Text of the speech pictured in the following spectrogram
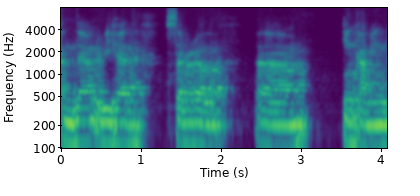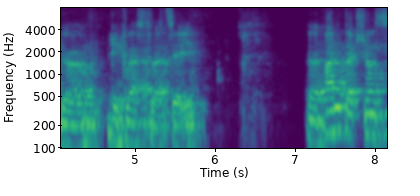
and then we had several um, incoming uh, requests, let's say. Uh, pilot actions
